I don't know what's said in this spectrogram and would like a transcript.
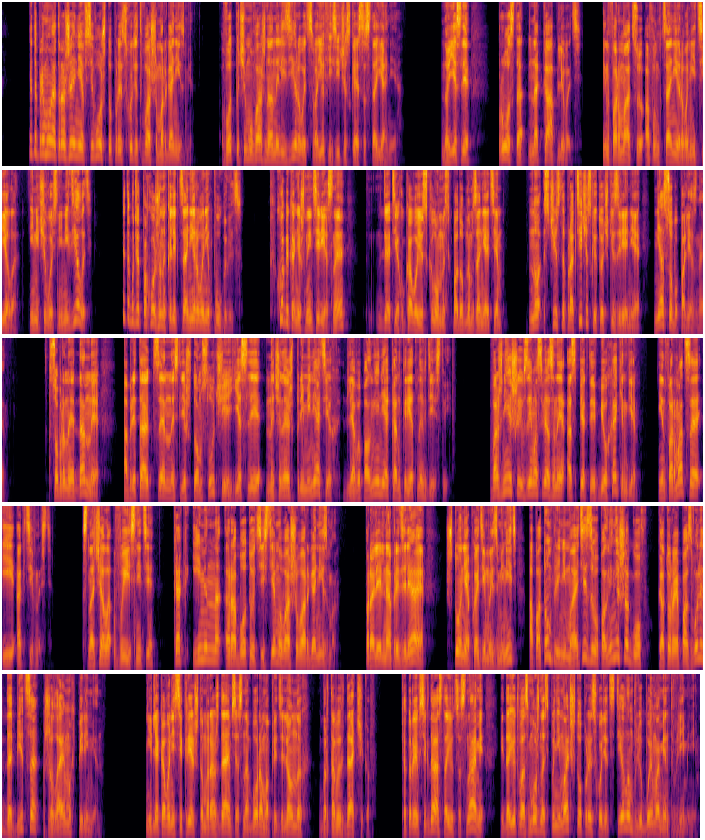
это прямое отражение всего, что происходит в вашем организме. Вот почему важно анализировать свое физическое состояние. Но если просто накапливать информацию о функционировании тела и ничего с ней не делать, это будет похоже на коллекционирование пуговиц. Хобби, конечно, интересное, для тех, у кого есть склонность к подобным занятиям, но с чисто практической точки зрения не особо полезное. Собранные данные обретают ценность лишь в том случае, если начинаешь применять их для выполнения конкретных действий. Важнейшие взаимосвязанные аспекты в биохакинге – информация и активность. Сначала выясните, как именно работают системы вашего организма, параллельно определяя, что необходимо изменить, а потом принимайтесь за выполнение шагов, которые позволят добиться желаемых перемен. Ни для кого не секрет, что мы рождаемся с набором определенных бортовых датчиков, которые всегда остаются с нами – и дают возможность понимать, что происходит с телом в любой момент времени.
